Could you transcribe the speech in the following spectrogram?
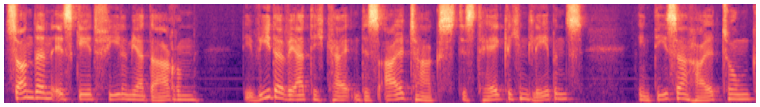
sondern es geht vielmehr darum, die Widerwärtigkeiten des Alltags, des täglichen Lebens in dieser Haltung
